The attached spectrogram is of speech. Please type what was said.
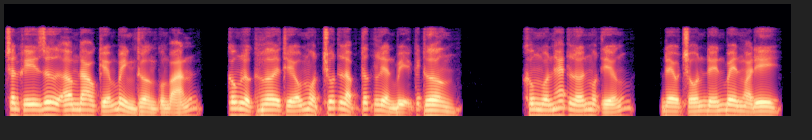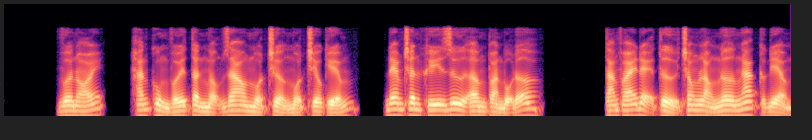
Chân khí dư âm đao kiếm bình thường cùng bắn, công lực hơi thiếu một chút lập tức liền bị kích thương. Không muốn hét lớn một tiếng, đều trốn đến bên ngoài đi. Vừa nói, hắn cùng với Tần Mộng Giao một trưởng một chiêu kiếm, đem chân khí dư âm toàn bộ đỡ. Tám phái đệ tử trong lòng ngơ ngác cực điểm,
